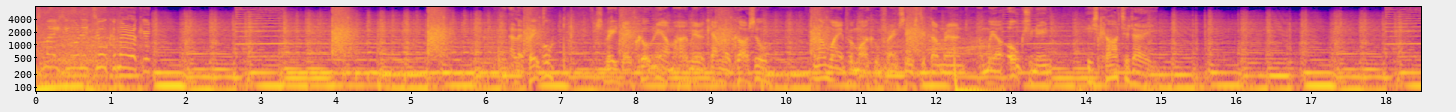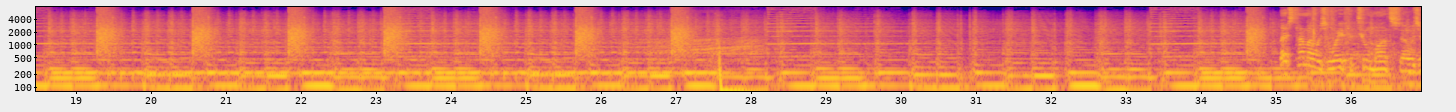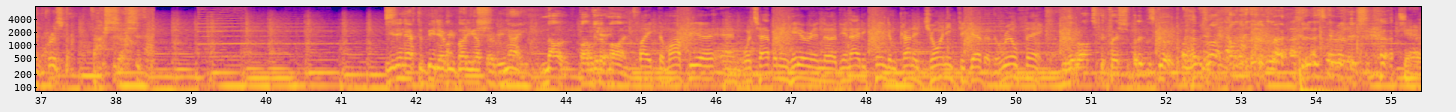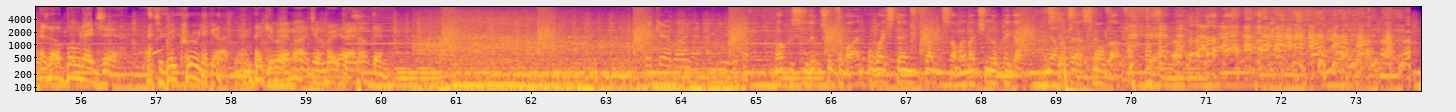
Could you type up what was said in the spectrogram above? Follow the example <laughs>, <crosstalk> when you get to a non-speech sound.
just makes you want to talk American. Hello, people. It's me, Dave Courtney. I'm home here at Camelot Castle, and I'm waiting for Michael Franzese to come round, and we are auctioning his car today. Last time I was away for two months, I was in prison. So- You didn't have to beat everybody up every night. No, but I didn't mind. Like the mafia and what's happening here in uh, the United Kingdom kind of joining together, the real thing. You never answered the question, but it was good. <laughs> It was right. It's very Yeah, a lot of bald heads there. It's a good crew you got. <laughs> Thank you very much. I'm very Yes. proud of them. Take care, buddy. Marcus is a little trick of mine. Always stand in front of someone, it makes you look bigger. The other uh, player smaller. <laughs>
